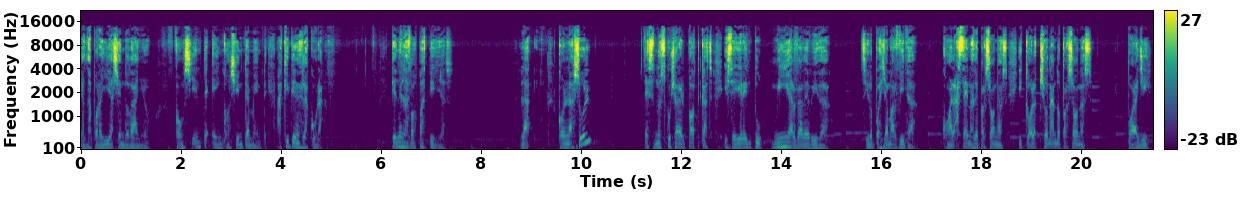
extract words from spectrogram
que andas por allí haciendo daño, consciente e inconscientemente. Aquí tienes la cura. Tienes las dos pastillas. La, con la azul es no escuchar el podcast y seguir en tu mierda de vida, si lo puedes llamar vida, con alacenas de personas y coleccionando personas por allí.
